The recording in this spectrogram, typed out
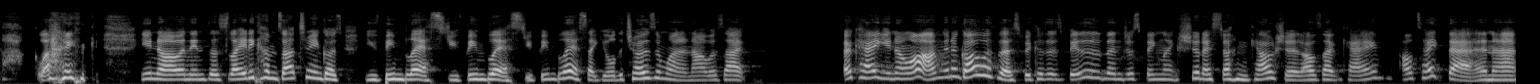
fuck, like, you know, and then this lady comes up to me and goes, You've been blessed, you've been blessed, you've been blessed, like you're the chosen one. And I was like, Okay, you know what? I'm gonna go with this because it's better than just being like shit, I stuck in cow shit. I was like, okay, I'll take that. And uh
